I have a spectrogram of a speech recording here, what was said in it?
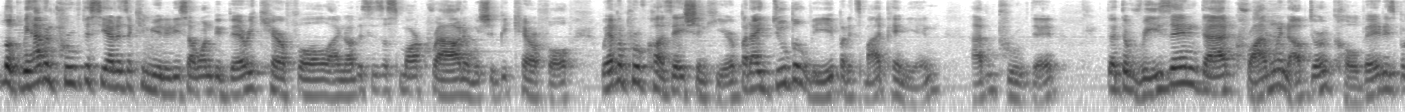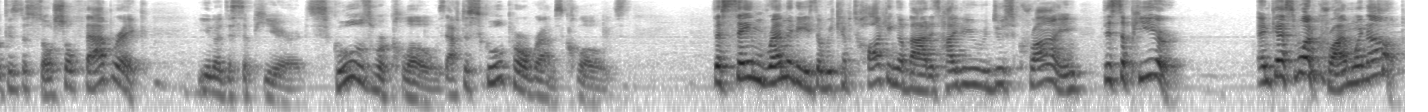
Look, we haven't proved this yet as a community, so I want to be very careful. I know this is a smart crowd and we should be careful. We haven't proved causation here, but I do believe, but it's my opinion, I haven't proved it, that the reason that crime went up during COVID is because the social fabric, you know, disappeared. Schools were closed, after school programs closed the same remedies that we kept talking about is how do you reduce crime disappeared. And guess what? Crime went up.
